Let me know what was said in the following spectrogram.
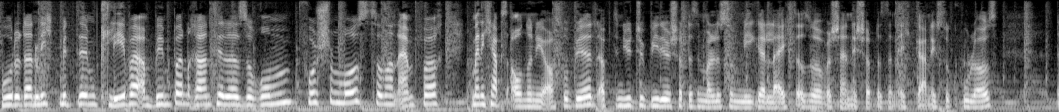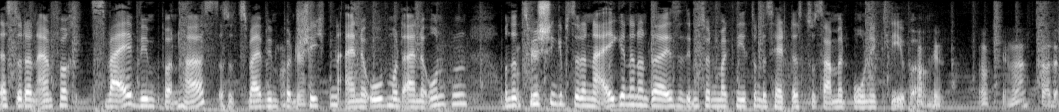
Wo du dann nicht mit dem Kleber am Wimpernrand hier da so rumpfuschen musst, sondern einfach. Ich meine, ich habe es auch noch nie ausprobiert. Auf den YouTube-Videos schaut das immer alles so mega leicht aber wahrscheinlich schaut das dann echt gar nicht so cool aus. Dass du dann einfach zwei Wimpern hast, also zwei Wimpernschichten, eine oben und eine unten. Und dazwischen gibst du deine eigenen und da ist es eben so ein Magnet und das hält das zusammen ohne Kleber. Okay, okay, na, schade.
